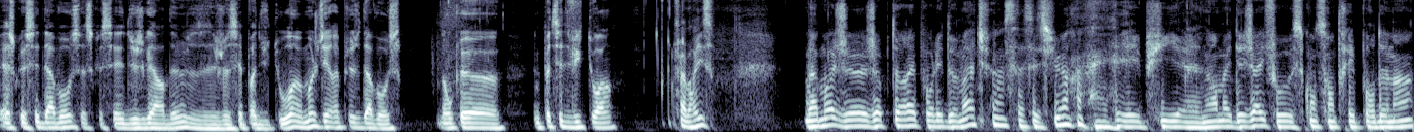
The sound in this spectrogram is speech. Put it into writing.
est-ce que c'est Davos, est-ce que c'est Dusgarden Je ne sais pas du tout. Moi, je dirais plus Davos. Donc, une petite victoire. Fabrice? Bah moi, j'opterais pour les deux matchs, hein, ça c'est sûr. Et puis, euh, non, mais déjà, il faut se concentrer pour demain.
